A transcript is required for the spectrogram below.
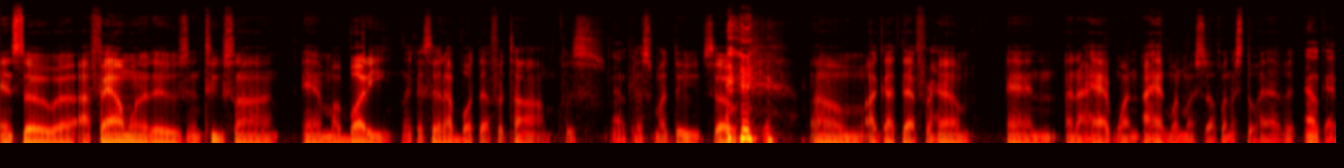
And so uh, I found one of those in Tucson, and my buddy, like I said, I bought that for Tom because Okay. that's my dude. So um, I got that for him, and and I had one. I had one myself, and I still have it. Okay.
